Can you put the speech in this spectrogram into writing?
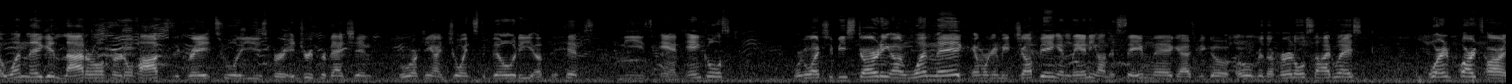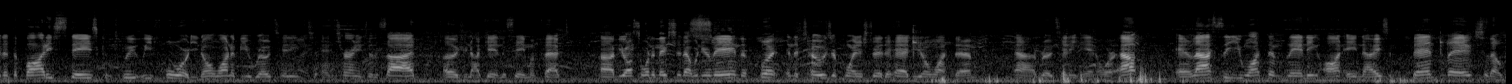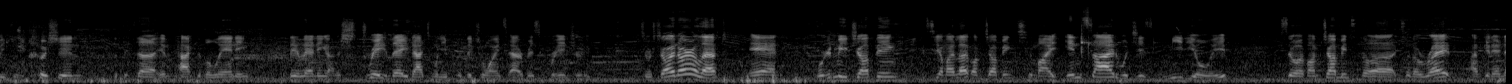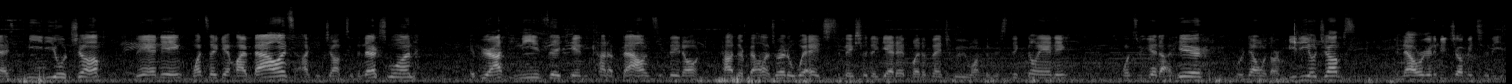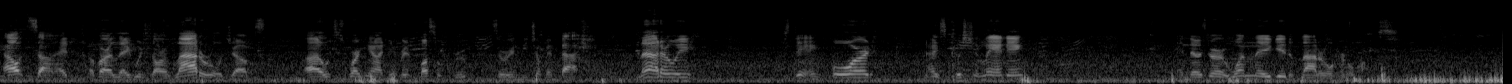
our one-legged lateral hurdle hops is a great tool to use for injury prevention. We're working on joint stability of the hips, knees, and ankles. We're going to be starting on one leg and we're going to be jumping and landing on the same leg as we go over the hurdle sideways. Important parts are that the body stays completely forward. You don't want to be rotating and turning to the side, otherwise you're not getting the same effect. Um, you also want to make sure that when you're laying, the foot and the toes are pointed straight ahead. You don't want them uh, rotating in or out. And lastly, you want them landing on a nice bent leg so that we can cushion the, the impact of the landing. If they're landing on a straight leg, that's when you put the joints at risk for injury. So we're starting on our left, and we're gonna be jumping. You can see on my left, I'm jumping to my inside, which is medially. So if I'm jumping to the, to the right, I'm getting a nice medial jump, landing. Once I get my balance, I can jump to the next one. If your athlete needs, they can kind of bounce if they don't have their balance right away, just to make sure they get it, but eventually we want them to stick the landing. Once we get out here, we're done with our medial jumps, and now we're gonna be jumping to the outside of our leg, which is our lateral jumps, uh, which is working on a different muscle group. So we're gonna be jumping back laterally, staying forward, nice cushion landing, and those are one-legged lateral hurdle.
